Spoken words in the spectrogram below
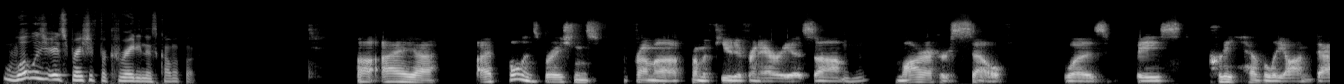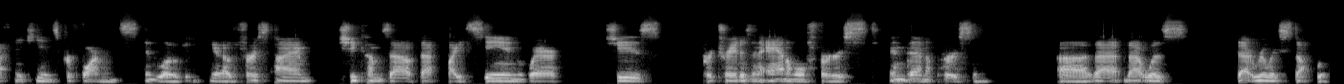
what was your inspiration for creating this comic book? Uh, I uh, I pull inspirations from a from a few different areas. Um, Mhm. Mara herself was based pretty heavily on Dafne Keen's performance in Logan. You know, the first time she comes out, that fight scene where she's portrayed as an animal first and then a person. Uh, that that was that really stuck with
